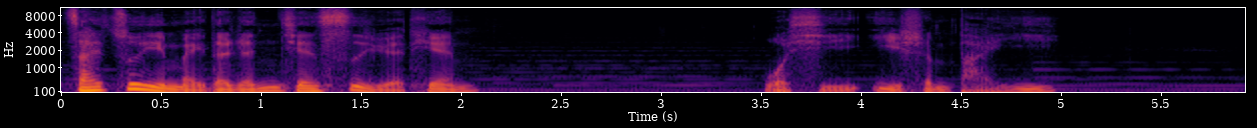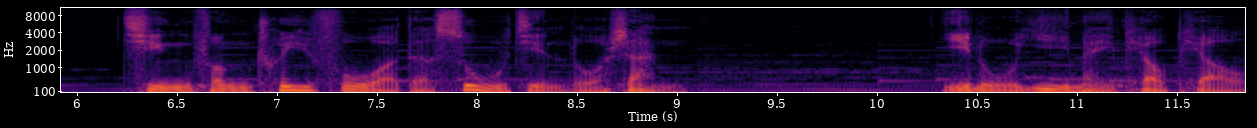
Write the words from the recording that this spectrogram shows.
在最美的人间四月天，我袭一身白衣，清风吹拂我的素锦罗衫，一路衣袂飘飘，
